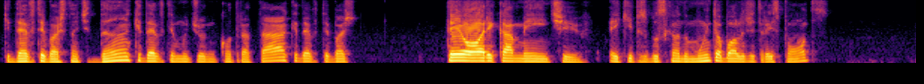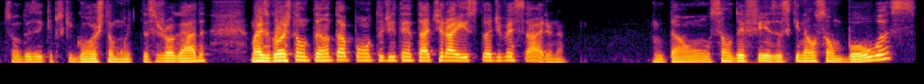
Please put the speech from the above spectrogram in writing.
que deve ter bastante dunk, deve ter muito jogo em contra-ataque, deve ter teoricamente, equipes buscando muito a bola de três pontos. São duas equipes que gostam muito dessa jogada, mas gostam tanto a ponto de tentar tirar isso do adversário, né? Então, são defesas que não são boas,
